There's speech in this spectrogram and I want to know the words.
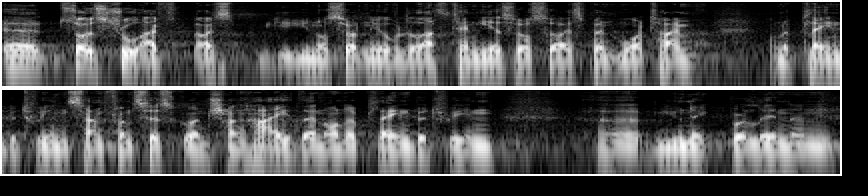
Uh, so it's true. I've, I've, you know, certainly over the last 10 years or so, I spent more time on a plane between San Francisco and Shanghai than on a plane between uh, Munich, Berlin, and,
